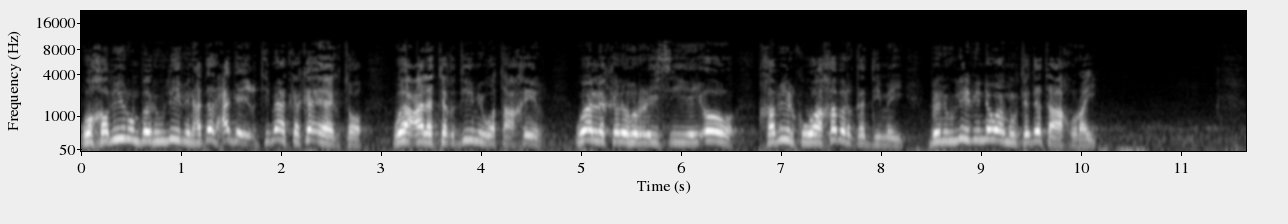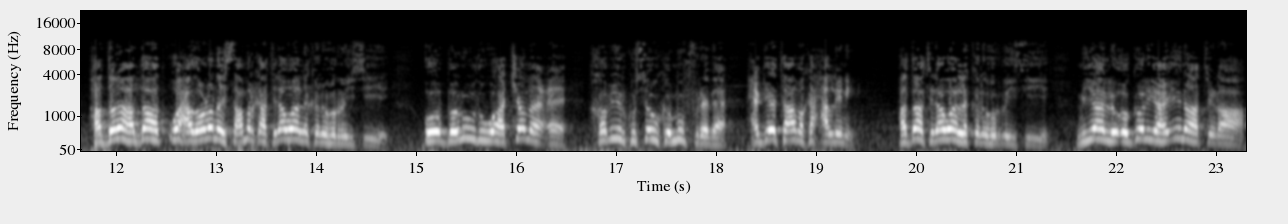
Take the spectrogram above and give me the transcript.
Wa khabiirun benuliibin haddaad xagga ictimaadka ka eegto waa cala taqdiimi wa waa la kala horraysiiyey oo khabiirku waa khabar qadimay. Benuliibinna waa mubtade taakhuray haddana haddaad waxaad odhanaysaa markaa tidhaa waa la kala horraysiiyey. Oo banuudu waa jamace khabiirku sawka mufrada xaggee taaba ka xallini. Haddaad tidhaa waa la kala horraysiiyey. Miyaa la ogol yahay inaad tidhaa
